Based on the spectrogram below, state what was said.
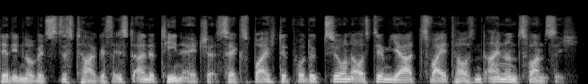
Der Dinowitz des Tages ist eine Teenager-Sex-Beichte-Produktion aus dem Jahr 2021.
